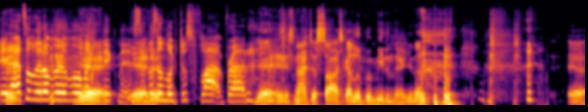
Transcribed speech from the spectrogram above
It adds a little bit more Yeah, like thickness. yeah, it doesn't look just flat bread. yeah, it's not just sauce. It's got a little bit of meat in there. You know? yeah,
